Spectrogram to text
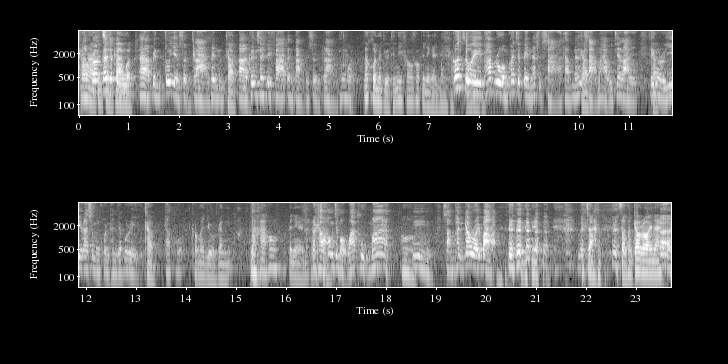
เข้ามาครับเป็นส่วนกลางหมดอ่าเป็นตู้เย็นส่วนกลาง เป็นครับอ่าเครื่องใช้ไฟฟ้าต่างๆ เป็นส่วนกลางทั้งหมด แล้วคนมาอยู่ที่นี่เขาเขาเป็นยังไงบ้างครับก็โดยภาพรวมก็จะเป็นนักศึกษาครับนักศึกษามหาวิทยาลัย เทคโนโลยีราชมงคลธัญบุรีครับครับผมก็มาอยู่กัน ราคาห้องเป็นยังไงบ้างครับราคาห้องจะบอกว่าถูกมากอ๋ออืม3,900บาท อาจารย์3,900นะอ่า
